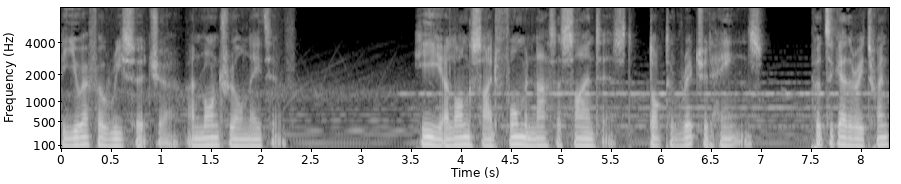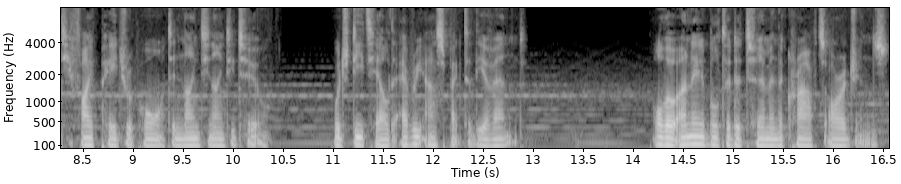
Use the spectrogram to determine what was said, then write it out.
a UFO researcher and Montreal native. He, alongside former NASA scientist Dr. Richard Haines, put together a 25 page report in 1992, which detailed every aspect of the event. Although unable to determine the craft's origins,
